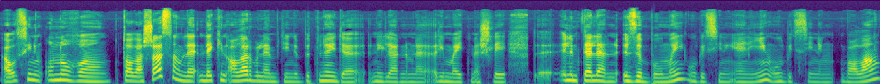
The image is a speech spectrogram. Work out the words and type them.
ә ул синең оныгың талашасың ләкин алар белән бит инде бөтенләй дә ниләрне менә рима әйтмешли элемтәләрне өзеп булмый. Ул бит синең әниең ул бит синең балаң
